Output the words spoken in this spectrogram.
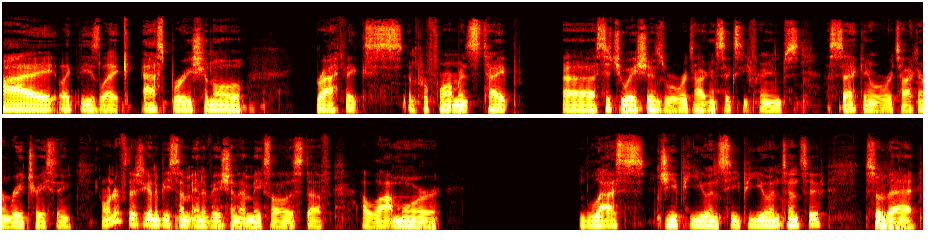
high, like these like aspirational graphics and performance type uh, situations where we're talking 60 frames a second, where we're talking ray tracing. I wonder if there's going to be some innovation that makes all this stuff a lot more less GPU and CPU intensive so mm-hmm. that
